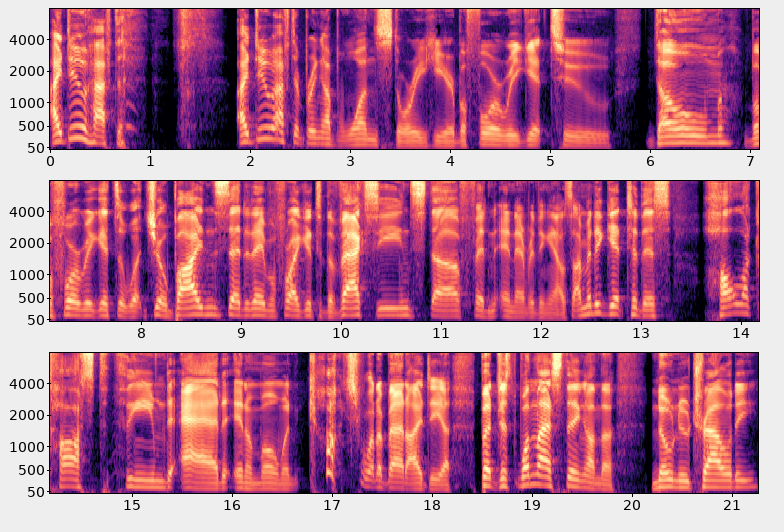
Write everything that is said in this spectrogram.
I do have to. I do have to bring up one story here before we get to Dome, before we get to what Joe Biden said today, before I get to the vaccine stuff and, and everything else. I'm going to get to this Holocaust themed ad in a moment. Gosh, what a bad idea. But just one last thing on the no neutrality.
